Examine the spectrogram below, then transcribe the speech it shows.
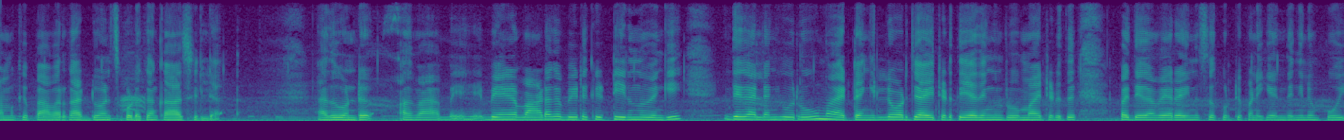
നമുക്കിപ്പോൾ അവർക്ക് അഡ്വാൻസ് കൊടുക്കാൻ കാശില്ല. അതുകൊണ്ട് വാടക വീട് കിട്ടിയിരുന്നുവെങ്കിൽ ഇദ്ദേഹം അല്ലെങ്കിൽ ഒരു റൂമായിട്ടെങ്കിൽ ലോഡ്ജായിട്ടെടുത്ത് ഏതെങ്കിലും റൂമായിട്ടെടുത്ത് അപ്പോൾ ഇദ്ദേഹം വേറെ അതിന് സെക്യൂരിറ്റി പണിക്ക് എന്തെങ്കിലും പോയി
